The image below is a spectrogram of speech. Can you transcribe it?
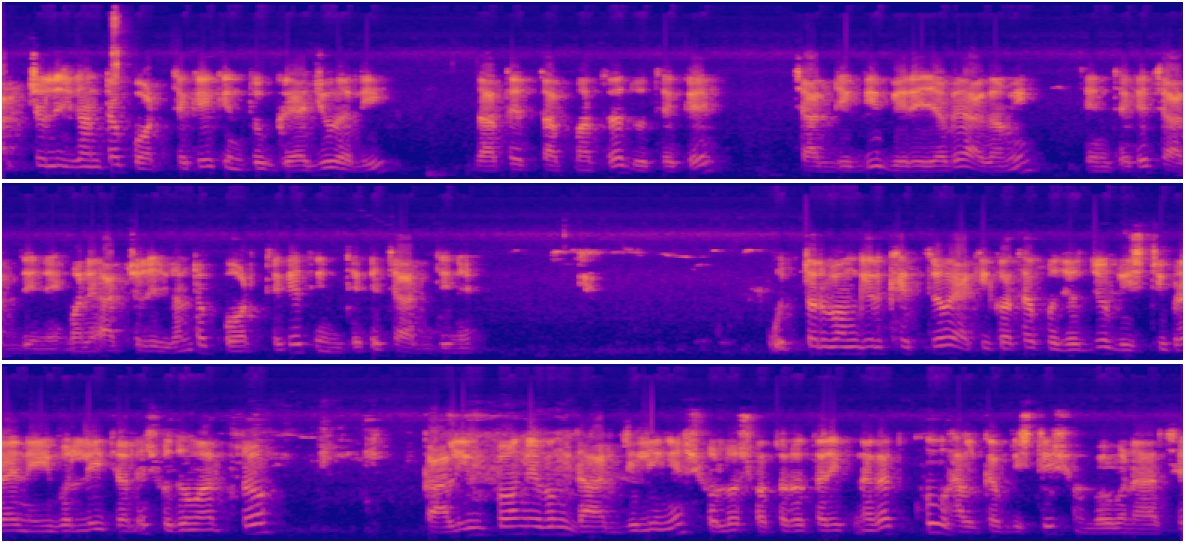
আটচল্লিশ ঘণ্টা পর থেকে কিন্তু গ্র্যাজুয়ালি রাতের তাপমাত্রা দু থেকে চার ডিগ্রি বেড়ে যাবে আগামী তিন থেকে চার দিনে মানে আটচল্লিশ ঘণ্টা পর থেকে তিন থেকে চার দিনে। উত্তরবঙ্গের ক্ষেত্রেও একই কথা প্রযোজ্য, বৃষ্টি প্রায় নেই বললেই চলে। শুধুমাত্র কালিম্পং এবং দার্জিলিং এ ষোলো সতেরো তারিখ নাগাদ খুব হালকা বৃষ্টির সম্ভাবনা আছে,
